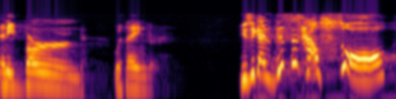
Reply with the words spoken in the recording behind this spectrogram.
and he burned with anger. You see guys, this is how Saul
